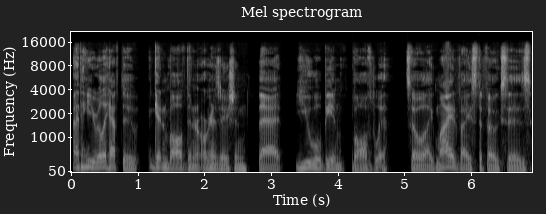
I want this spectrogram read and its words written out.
I think you really have to get involved in an organization that you will be involved with. So, like my advice to folks is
